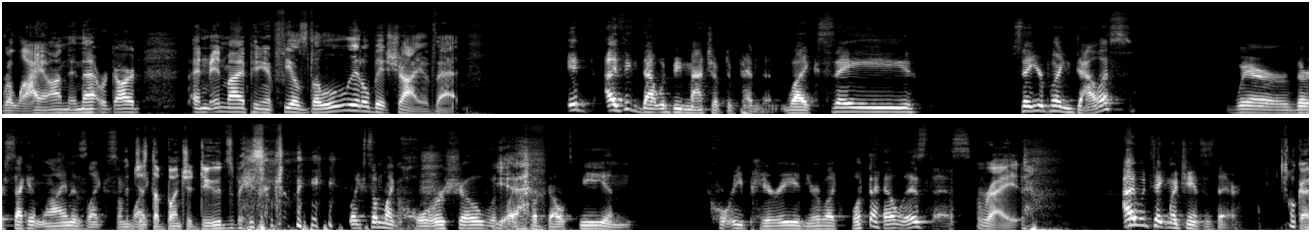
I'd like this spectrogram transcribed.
rely on in that regard. And in my opinion, it feels a little bit shy of that. It I think that would be matchup dependent. Like say say you're playing Dallas where their second line is like some just like, a bunch of dudes basically. Like some like horror show with yeah. like Pavelski and Corey Perry and you're like what the hell is this? Right. I would take my chances there. Okay.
